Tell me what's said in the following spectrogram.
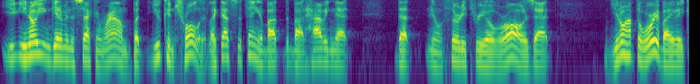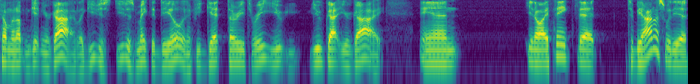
you you know you can get him in the second round, but you control it. Like that's the thing about about having that that you know 33 overall is that you don't have to worry about anybody coming up and getting your guy. Like you just you just make the deal, and if you get 33, you you've got your guy. And you know, I think that to be honest with you,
